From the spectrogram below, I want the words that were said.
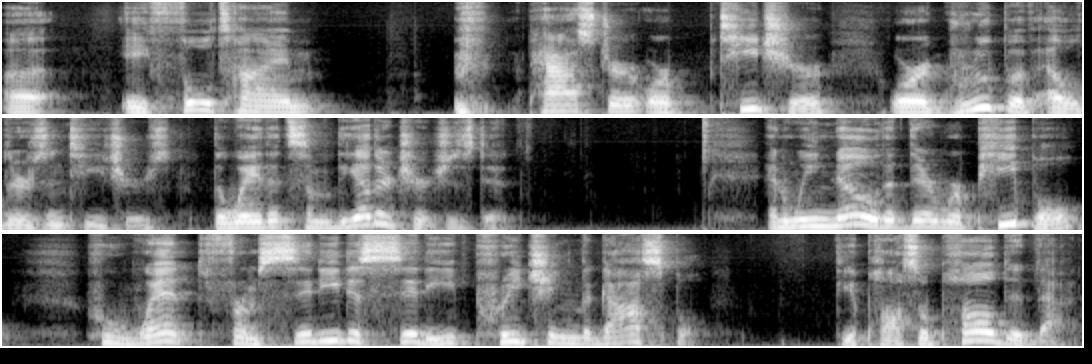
a, a full time pastor or teacher or a group of elders and teachers the way that some of the other churches did. And we know that there were people who went from city to city preaching the gospel. The Apostle Paul did that.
